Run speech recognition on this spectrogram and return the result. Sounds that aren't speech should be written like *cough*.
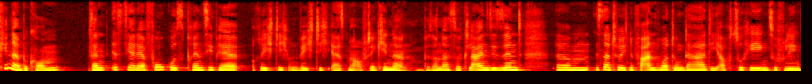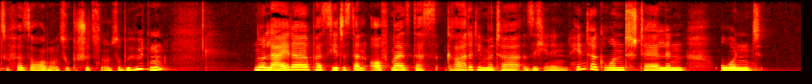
Kinder bekommen, dann ist ja der Fokus prinzipiell richtig und wichtig erstmal auf den Kindern. Besonders so klein sie sind, ähm, ist natürlich eine Verantwortung da, die auch zu hegen, zu pflegen, zu versorgen und zu beschützen und zu behüten. Nur leider passiert es dann oftmals, dass gerade die Mütter sich in den Hintergrund stellen und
